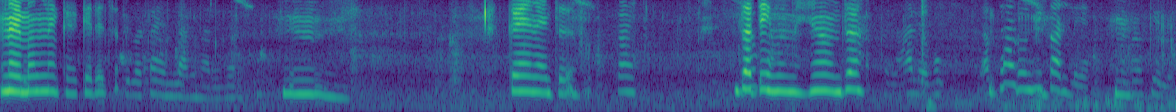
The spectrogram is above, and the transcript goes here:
नाही मला नाही काय करायचं. तुला टाइम लागणार आहे जरासं. हम्म. काय नाही तर. काय? जाते मम्मी. हां जा. आल्या बघ. झाडून ही काढलंय. सगळं केलं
